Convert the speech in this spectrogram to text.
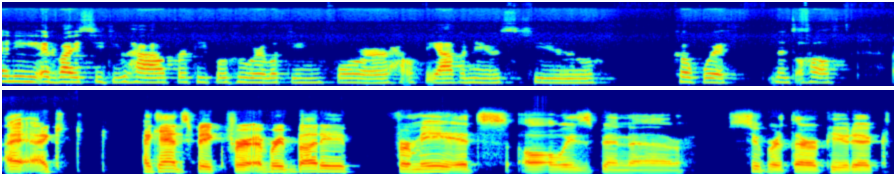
any advice you do have for people who are looking for healthy avenues to cope with mental health. I I can't speak for everybody. For me, it's always been uh, super therapeutic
